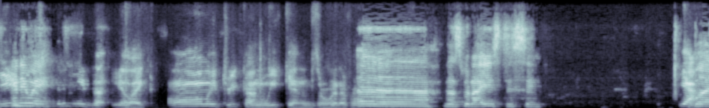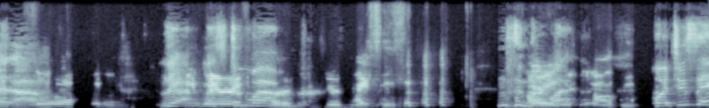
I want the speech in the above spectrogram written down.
Anyway. used that you know, like only drink on weekends or whatever. Uh, that's what I used to say. yeah. But um, so you know, yeah, beware let's of do your, um. your vices. Sorry, what? What'd you say?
